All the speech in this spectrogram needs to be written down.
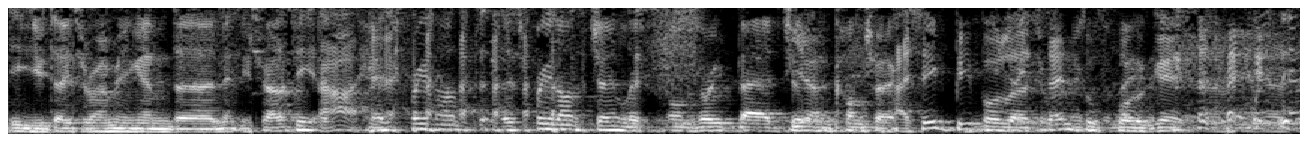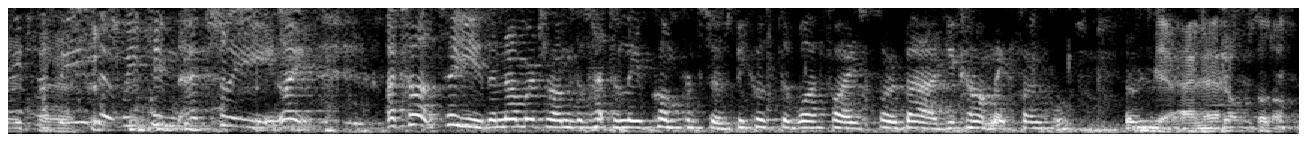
EU data roaming and uh, net neutrality. Ah, as, as freelance, as freelance journalists on very bad German contracts. I think people uh, tend to forget. I mean, Can we uh, see that we can actually, like, I can't tell you the number of times I've had to leave conferences because the Wi-Fi is so bad you can't make phone calls. So this Yeah, and it helps a lot.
